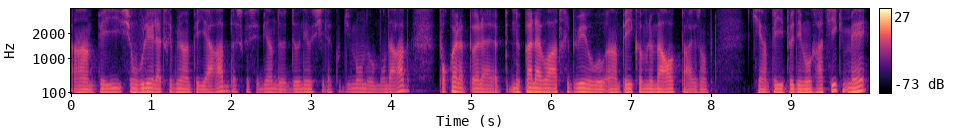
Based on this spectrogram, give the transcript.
à un pays, si on voulait l'attribuer à un pays arabe, parce que c'est bien de donner aussi la Coupe du Monde au monde arabe, pourquoi ne pas l'avoir attribué à un pays comme le Maroc, par exemple, qui est un pays peu démocratique, mais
